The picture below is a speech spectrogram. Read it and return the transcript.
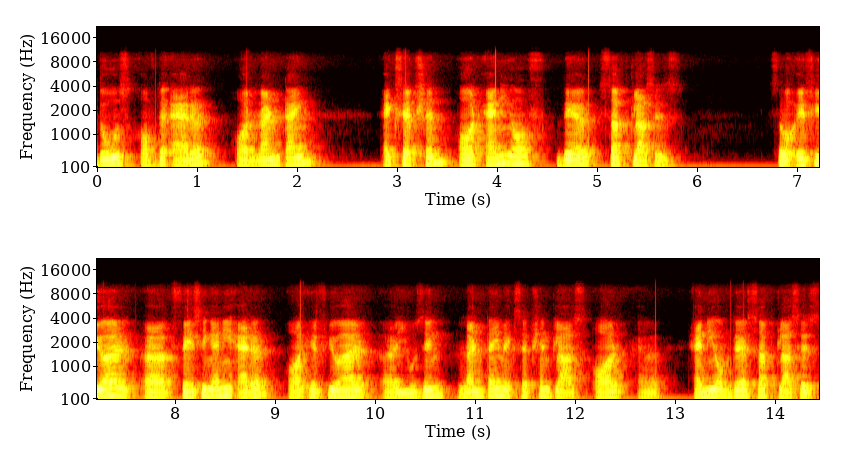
those of the error or runtime exception or any of their subclasses. So if you are uh, facing any error or if you are uh, using runtime exception class or uh, any of their subclasses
